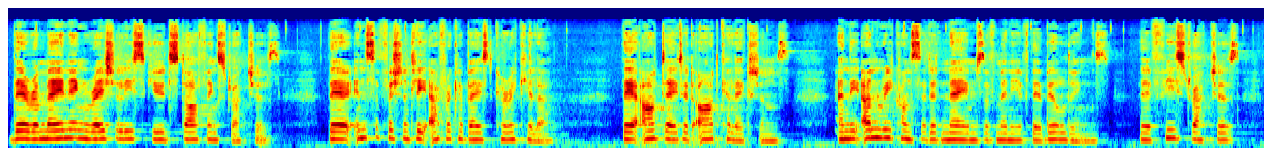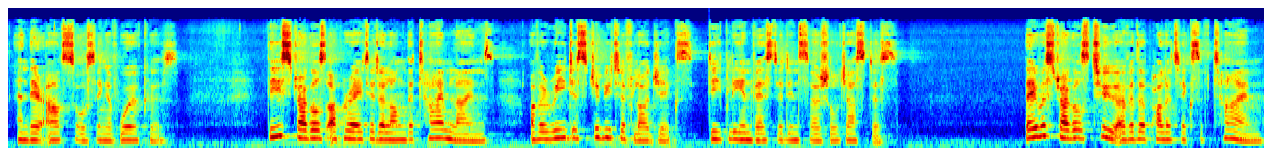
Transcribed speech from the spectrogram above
their remaining racially skewed staffing structures, their insufficiently Africa based curricula, their outdated art collections, and the unreconsidered names of many of their buildings, their fee structures, and their outsourcing of workers. These struggles operated along the timelines of a redistributive logics deeply invested in social justice. They were struggles too over the politics of time,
